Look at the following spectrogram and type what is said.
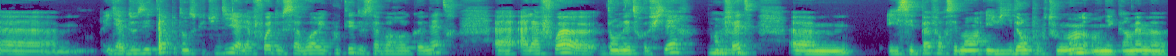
Euh, il y a deux étapes dans ce que tu dis, à la fois de savoir écouter, de savoir reconnaître, euh, à la fois euh, d'en être fier, en Mhm. fait. Et c'est pas forcément évident pour tout le monde. On est quand même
